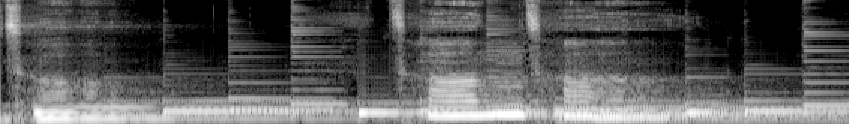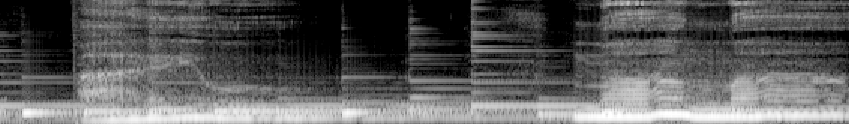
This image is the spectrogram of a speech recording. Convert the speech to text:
草苍苍，白雾茫茫，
